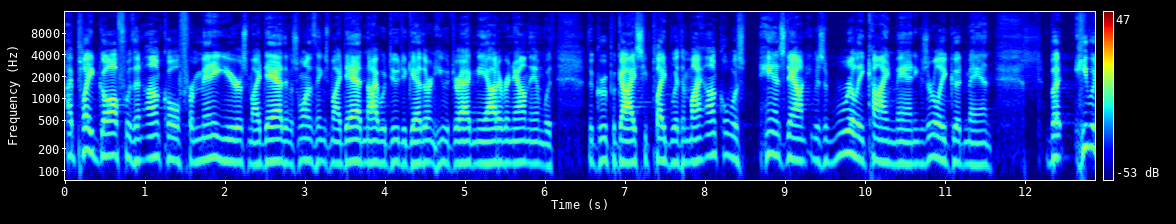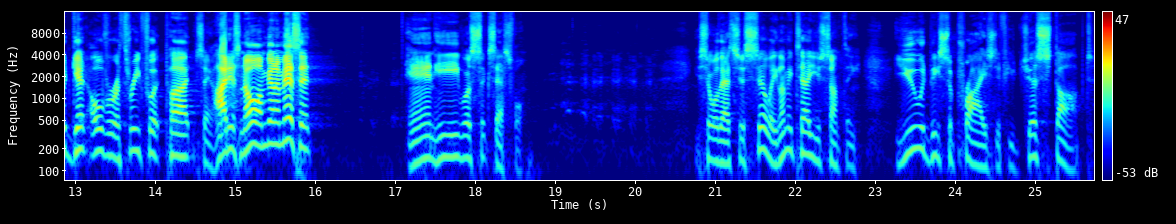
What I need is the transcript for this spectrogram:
I played golf with an uncle for many years, my dad. That was one of the things my dad and I would do together, and he would drag me out every now and then with the group of guys he played with. And my uncle was hands down, he was a really kind man. He was a really good man. But he would get over a three foot putt and say, I just know I'm gonna miss it. And he was successful. You say, well, that's just silly. Let me tell you something. You would be surprised if you just stopped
